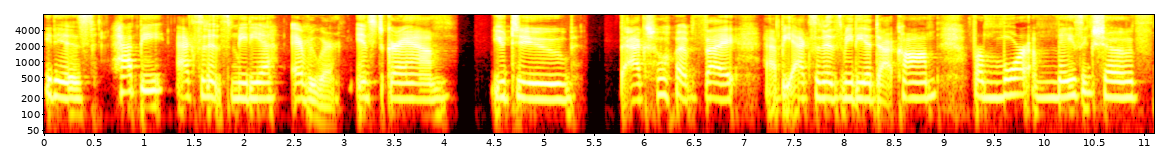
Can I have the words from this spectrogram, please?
It is Happy Accidents Media everywhere Instagram, YouTube, the actual website, happyaccidentsmedia.com, for more amazing shows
